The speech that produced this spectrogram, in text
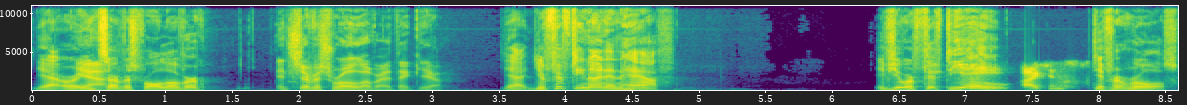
Yeah. Or Yeah. in service rollover. in service rollover, I think. Yeah. Yeah. You're 59 and a half. If you were 58, So I can. different rules.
